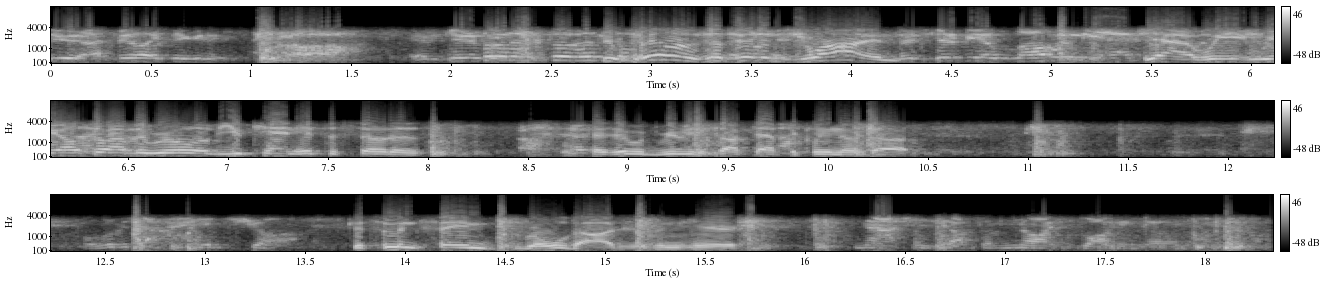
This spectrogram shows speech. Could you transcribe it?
Dude, I feel like they're gonna. It's gonna be. Your pillows have been entwined. There's gonna be a lull in the action. Yeah, we we also have the rule of you can't hit the sodas because it would really suck to have to clean those up. Oh, look at that headshot. Get some insane roll dodges in here. Nash has got some nice blocking going on.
